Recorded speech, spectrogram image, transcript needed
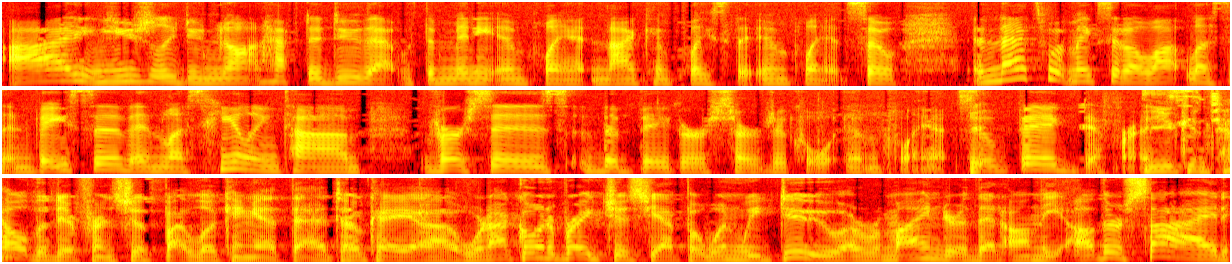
I usually do not have to do that with the mini implant and I can place the implant. So, and that's what makes it a lot less invasive and less healing time versus the bigger surgical implant. So big difference. You can tell the difference just by looking at that. Okay, uh, we're not going to break just yet, but when we do, a reminder that on the other side,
